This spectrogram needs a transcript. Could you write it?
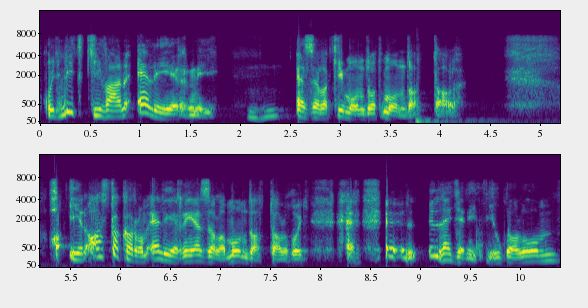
hogy mit kíván elérni uh-huh. ezzel a kimondott mondattal. Ha én azt akarom elérni ezzel a mondattal, hogy legyen itt nyugalom,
